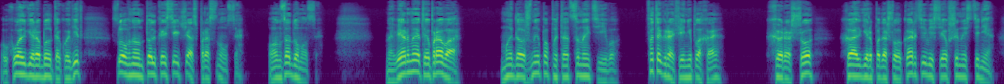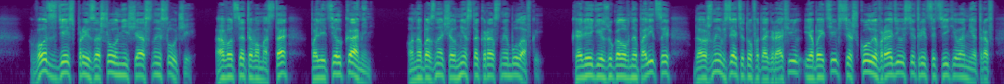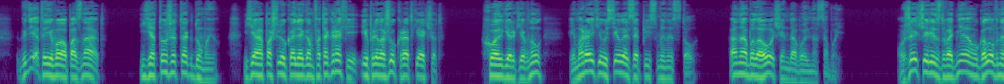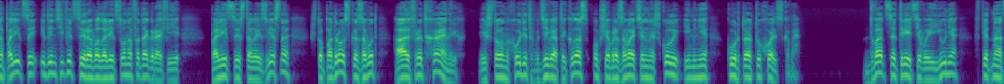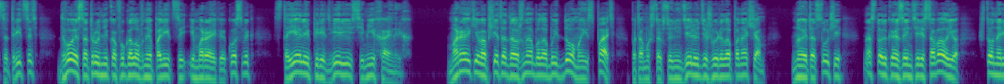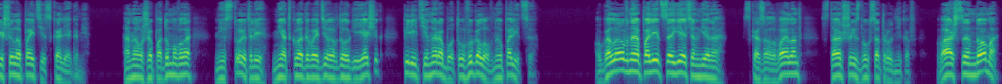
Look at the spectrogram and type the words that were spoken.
У Хольгера был такой вид, словно он только сейчас проснулся. Он задумался. «Наверное, ты права», мы должны попытаться найти его. Фотография неплохая. Хорошо. Хальгер подошел к карте, висевшей на стене. Вот здесь произошел несчастный случай. А вот с этого моста полетел камень. Он обозначил место красной булавкой. Коллеги из уголовной полиции должны взять эту фотографию и обойти все школы в радиусе 30 километров. Где-то его опознают. Я тоже так думаю. Я пошлю коллегам фотографии и приложу краткий отчет. Хольгер кивнул, и Марайки уселась за письменный стол. Она была очень довольна собой. Уже через два дня уголовная полиция идентифицировала лицо на фотографии. Полиции стало известно, что подростка зовут Альфред Хайнрих и что он ходит в девятый класс общеобразовательной школы имени Курта Тухольского. 23 июня в 15.30 двое сотрудников уголовной полиции и Марайка Косвик стояли перед дверью семьи Хайнрих. Марайке вообще-то должна была быть дома и спать, потому что всю неделю дежурила по ночам, но этот случай настолько заинтересовал ее, что она решила пойти с коллегами. Она уже подумывала, не стоит ли, не откладывая дело в долгий ящик, перейти на работу в уголовную полицию. «Уголовная полиция Геттингена», — сказал Вайланд, старший из двух сотрудников. «Ваш сын дома?»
